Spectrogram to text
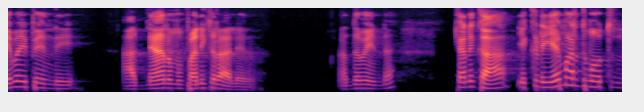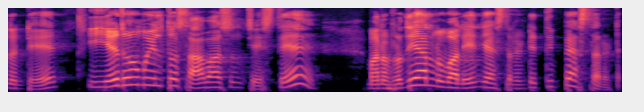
ఏమైపోయింది? ఆ జ్ఞానము పనికి రాలేదు. అర్థమైందా? కనుక ఇక్కడ ఏమర్థమవుతుందంటే ఈ ఏదోమయులతో సావాసం చేస్తే మన హృదయాలను వాళ్ళు ఏం చేస్తారంటే తిప్పేస్తారట.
